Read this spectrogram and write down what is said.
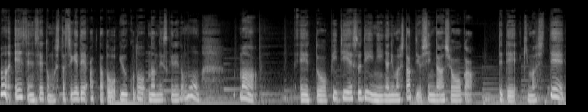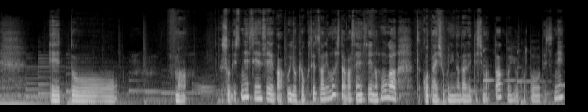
まあ、A 先生とも親しげであったということなんですけれどもまあえーと、PTSD になりましたっていう診断書が出てきましてえっ、ー、とまあそうですね先生が紆余曲折ありましたが先生の方がご退職になられてしまったということですね。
